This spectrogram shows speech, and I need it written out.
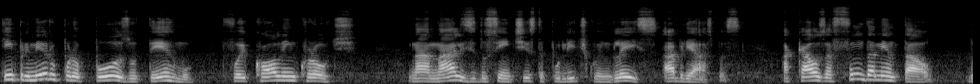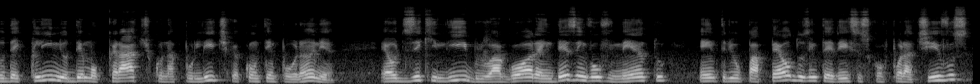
Quem primeiro propôs o termo foi Colin Crouch. Na análise do cientista político inglês, abre aspas, a causa fundamental do declínio democrático na política contemporânea é o desequilíbrio agora em desenvolvimento entre o papel dos interesses corporativos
